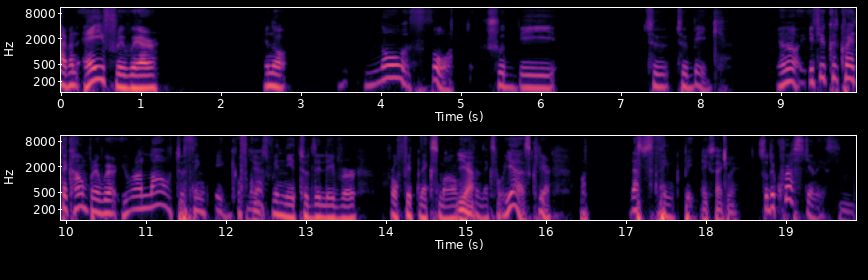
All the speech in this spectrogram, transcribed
have an AFRY where, you know, no thought should be too too big. You know, if you could create a company where you're allowed to think big, of Yeah. course we need to deliver profit next month Yeah. and next quarter. Yeah, it's clear. But let's think big. Exactly. So the question is, Mm.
